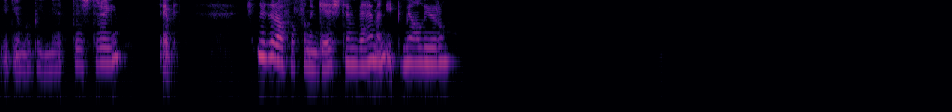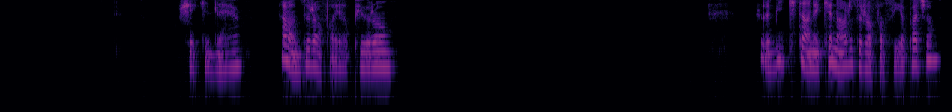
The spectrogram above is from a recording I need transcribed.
videomu bir netleştireyim. Evet. Şimdi zürafasını geçtim ve hemen ipimi alıyorum. Şekilde hemen zürafa yapıyorum. Şöyle bir iki tane kenar zürafası yapacağım.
